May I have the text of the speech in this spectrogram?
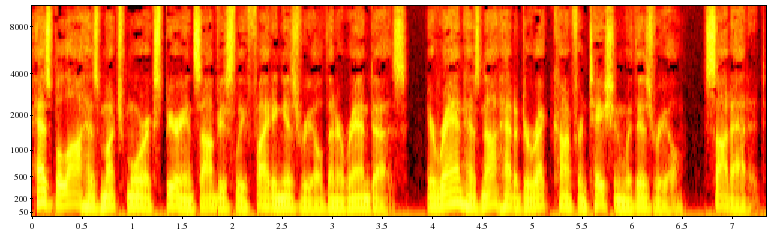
Hezbollah has much more experience obviously fighting Israel than Iran does. Iran has not had a direct confrontation with Israel, Saad added.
